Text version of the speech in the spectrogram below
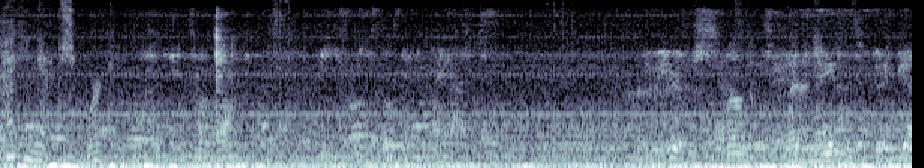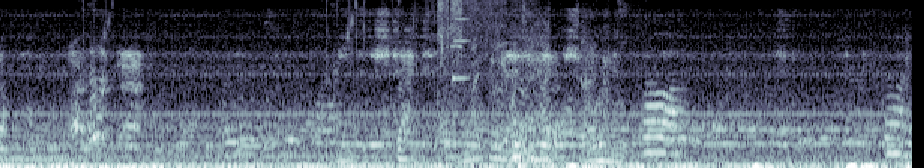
Hacking app should work. Needs to distract him. Might be able to hack tiny move. ah. Ah.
